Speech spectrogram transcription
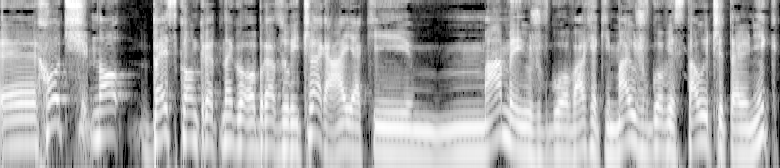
E, choć no, bez konkretnego obrazu Richera, jaki mamy już w głowach, jaki ma już w głowie stały czytelnik,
